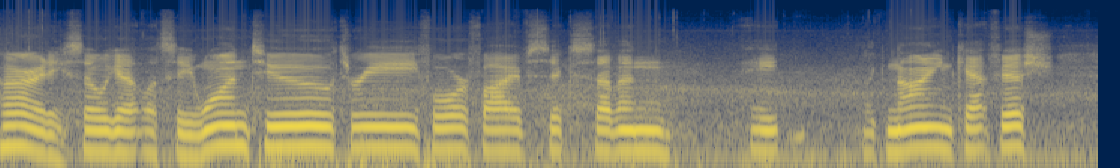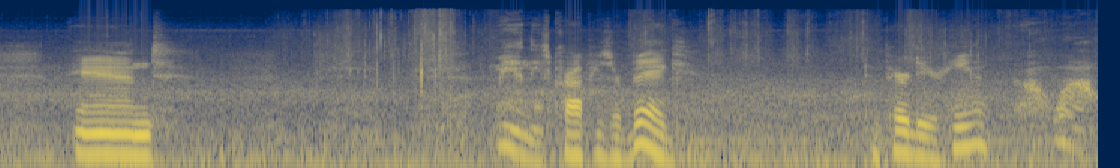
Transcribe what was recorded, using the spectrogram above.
Alrighty, so we got, let's see, one, two, three, four, five, six, seven, eight, like nine catfish. And man, these crappies are big compared to your hand. Oh, wow.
